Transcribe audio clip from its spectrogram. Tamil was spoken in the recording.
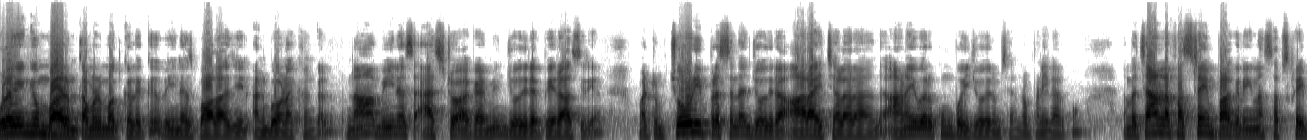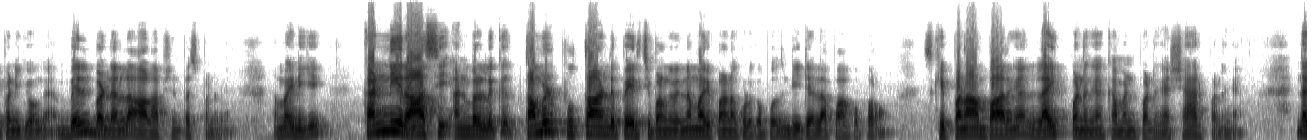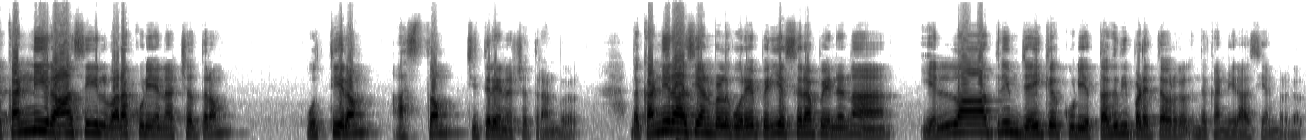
உலகெங்கும் வாழும் தமிழ் மக்களுக்கு வீனஸ் பாலாஜியின் அன்பு வணக்கங்கள். நான் வீனஸ் ஆஸ்ட்ரோ அகாடமியின் ஜோதிட பேராசிரியர் மற்றும் சோழி பிரசன்ன ஜோதிட ஆராய்ச்சியாளராக இருந்து அனைவருக்கும் போய் ஜோதிடம் சென்ற பணியில் இருக்கும். நம்ம சேனலை ஃபஸ்ட் டைம் பார்க்குறீங்கன்னா சப்ஸ்கிரைப் பண்ணிக்கோங்க. பெல் பட்டனில் ஆல் ஆப்ஷன் ப்ரெஸ் பண்ணுங்கள் நம்ம இன்றைக்கி கன்னி ராசி அன்பர்களுக்கு தமிழ் புத்தாண்டு பயிற்சி பலன்கள் என்ன மாதிரி பலனை கொடுக்க போகுதுன்னு டீட்டெயிலாக பார்க்க போகிறோம் ஸ்கிப் பண்ணாமல் பாருங்கள் லைக் பண்ணுங்கள் கமெண்ட் பண்ணுங்கள் ஷேர் பண்ணுங்கள் இந்த கன்னி ராசியில் வரக்கூடிய நட்சத்திரம் உத்திரம் அஸ்தம் சித்திரை நட்சத்திர அன்புகள். இந்த கன்னிராசி அன்பர்களுக்கு ஒரே பெரிய சிறப்பு என்னென்னா எல்லாத்துலேயும் ஜெயிக்கக்கூடிய தகுதி படைத்தவர்கள் இந்த கன்னிராசி அன்பர்கள்.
